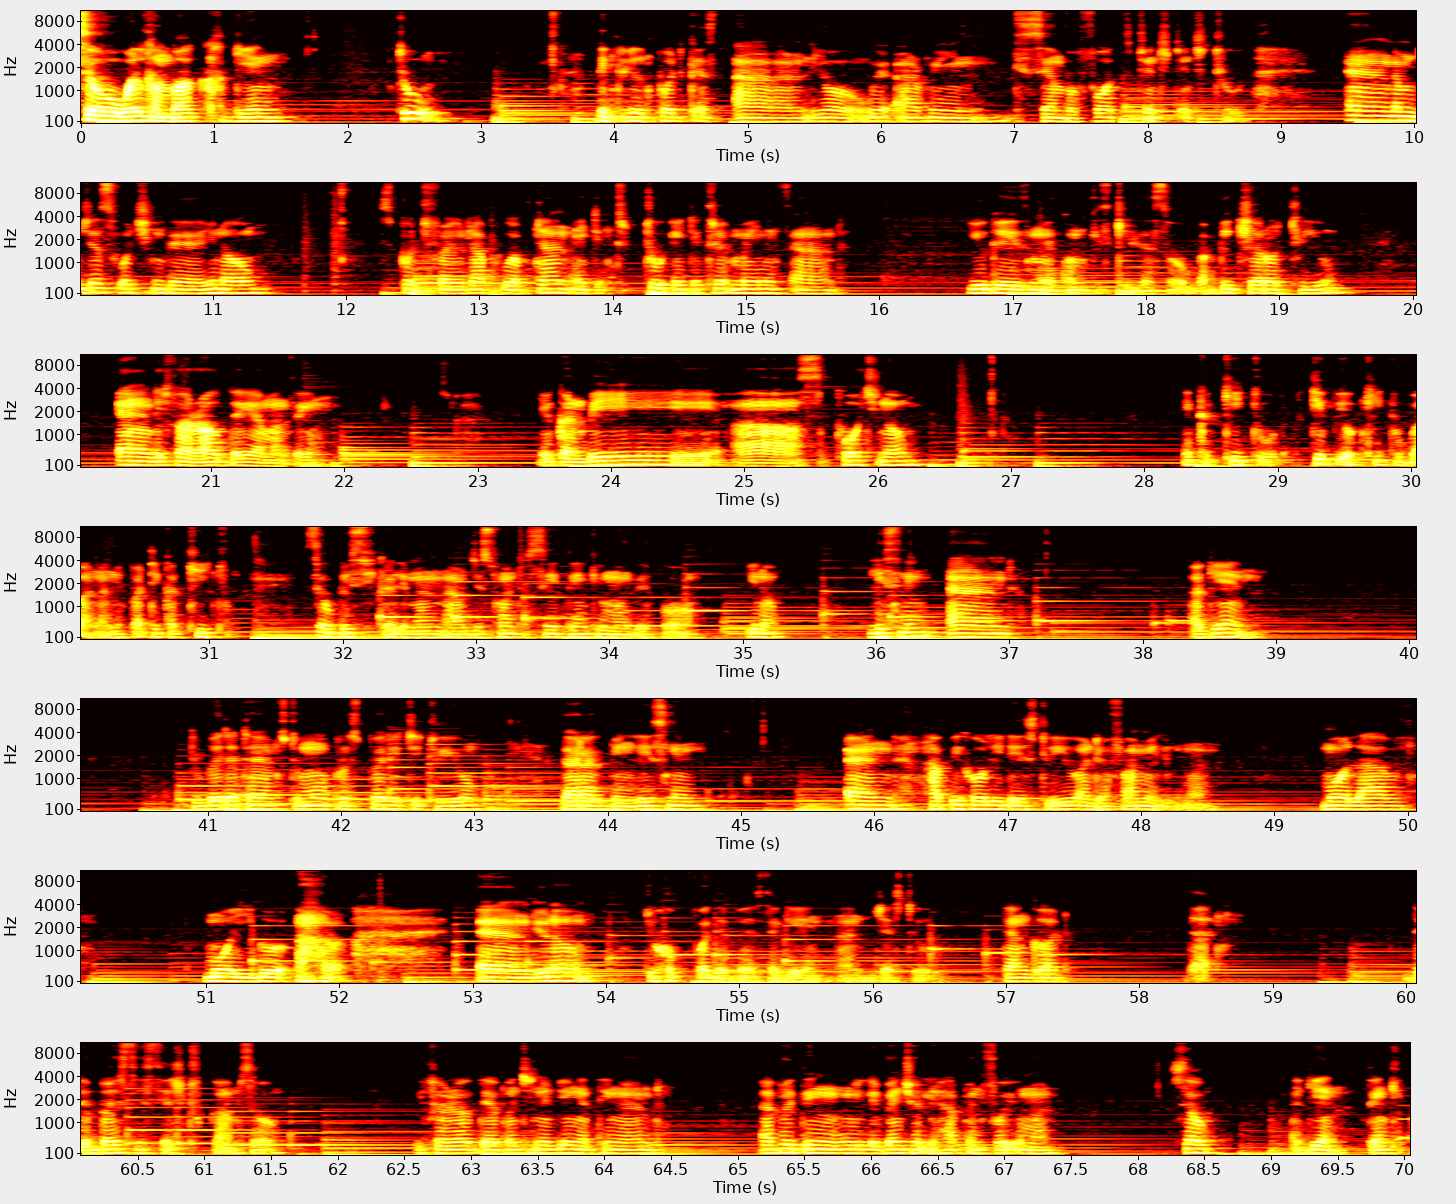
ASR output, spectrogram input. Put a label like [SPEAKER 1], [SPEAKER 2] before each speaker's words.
[SPEAKER 1] So, welcome back again to the Grill Podcast, and yo, we are in December 4th, 2022, and I'm just watching the you know Spotify Wrapped. We have done 82, 83 minutes, and you guys mmekuwa mkisikiza, so a big shout out to you. And if you're out there, manze, you can be uh, support, you know, nika kitu tip hiyo kitu bana nipatika kitu. So basically man i just want to say thank you manze for you know listening and again to better times to more prosperity to you that has been listening. And happy holidays to you and your family man. More love more ego. And you know to hope for the best again and just to thank god that the best is yet to come. So if you're out there, continue doing a thing and everything will eventually happen for you, man. So again, thank you.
